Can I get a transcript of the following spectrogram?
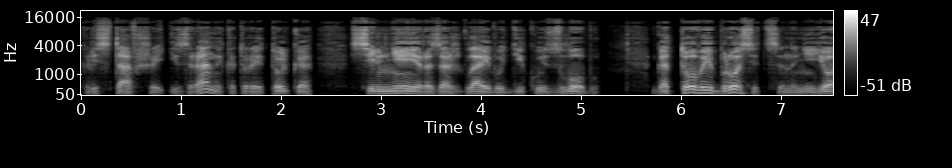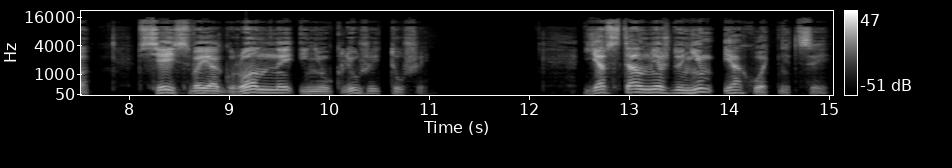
хлеставшей из раны, которая только сильнее разожгла его дикую злобу, готовый броситься на нее всей своей огромной и неуклюжей тушей. Я встал между ним и охотницей,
